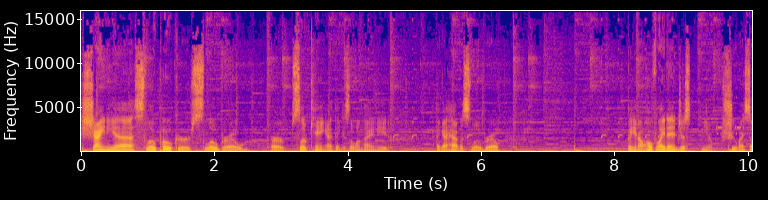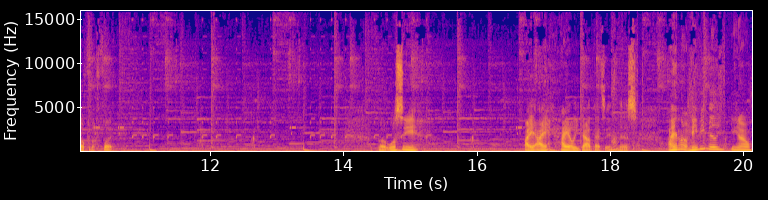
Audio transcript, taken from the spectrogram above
shiny uh, Slowpoke or Slowbro, or Slowking, I think is the one that I need. I think I have a Slowbro. But, you know, hopefully I didn't just, you know, shoot myself in the foot. But we'll see. I, I highly doubt that's in this. I don't know, maybe, they, you know,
